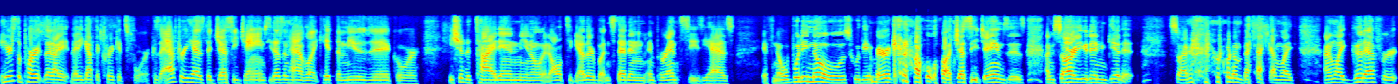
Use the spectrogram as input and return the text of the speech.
here's the part that I that he got the crickets for because after he has the Jesse James, he doesn't have like hit the music or he should have tied in you know it all together, but instead in in parentheses he has. If nobody knows who the American outlaw Jesse James is, I'm sorry you didn't get it. So I, I wrote him back. I'm like, I'm like, good effort.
